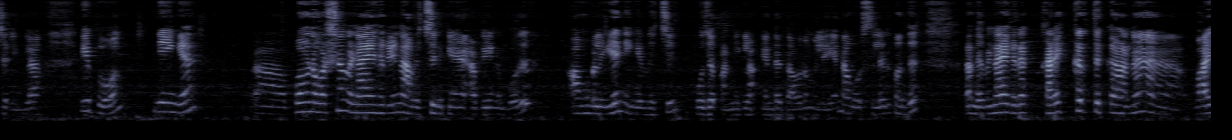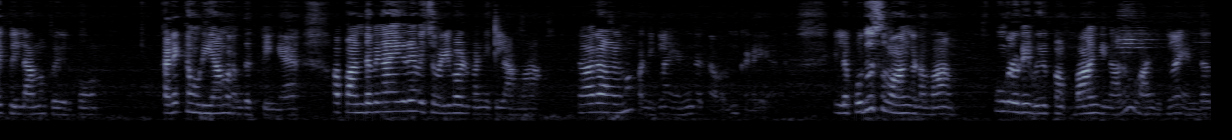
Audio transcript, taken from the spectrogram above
சரிங்களா? இப்போ நீங்க போன வருஷம் விநாயகரே நான் வச்சிருக்கேன் அப்படின்னும் போது அவங்களையே நீங்க வச்சு பூஜை பண்ணிக்கலாம். எந்த தவறும் இல்லை. ஏன்னா ஒரு சிலருக்கு வந்து அந்த விநாயகரை கரைக்கிறதுக்கான வாய்ப்பு இல்லாம போயிருக்கும். கரைக்க முடியாம இருந்திருப்பீங்க. அப்ப அந்த விநாயகரே வச்சு வழிபாடு பண்ணிக்கலாமா? தாராளமா பண்ணிக்கலாம். எந்த தவறும் கிடையாது. இல்ல புதுசு வாங்கணுமா? உங்களுடைய விருப்பம். வாங்கினாலும் வாங்கிக்கலாம். எந்த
